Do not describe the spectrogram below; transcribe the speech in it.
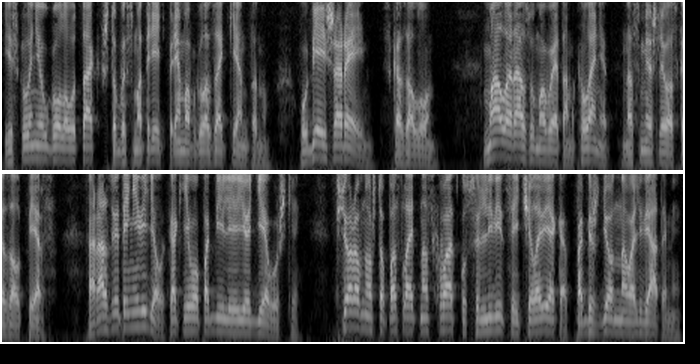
и склонил голову так, чтобы смотреть прямо в глаза Кентону. «Убей Шарейн», — сказал он. «Мало разума в этом, кланет», — насмешливо сказал Перс. «Разве ты не видел, как его побили ее девушки? Все равно, что послать на схватку с львицей человека, побежденного львятами.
